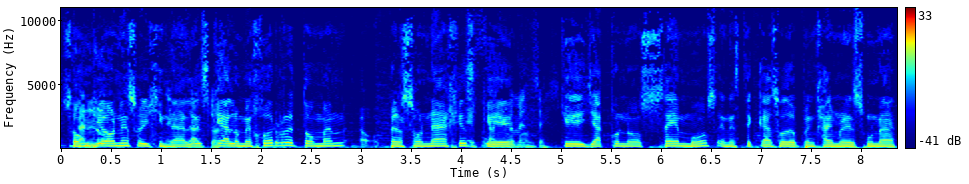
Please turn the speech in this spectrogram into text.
Son o sea, no- guiones originales Exacto, que a no. lo mejor retoman oh, personajes que, que ya conocemos. En este caso de Oppenheimer es una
